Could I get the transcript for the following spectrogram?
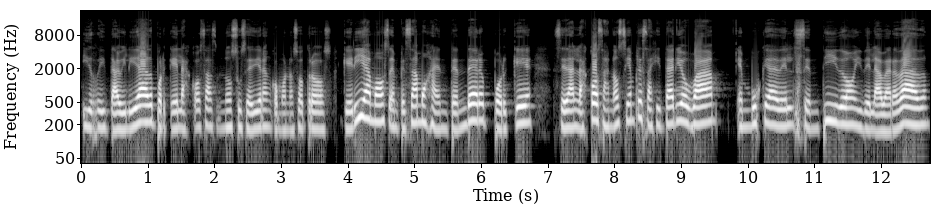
irritabilidad porque las cosas no sucedieran como nosotros queríamos, empezamos a entender por qué se dan las cosas, ¿no? Siempre Sagitario va en búsqueda del sentido y de la verdad.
